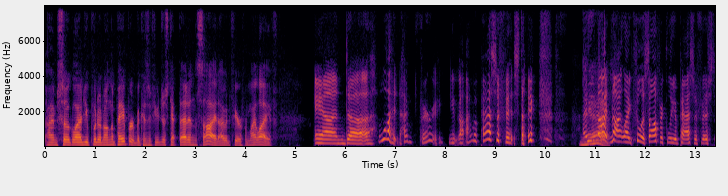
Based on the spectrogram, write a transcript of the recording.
I'm so glad you put it on the paper because if you just kept that inside, I would fear for my life. And uh what? I'm very you I'm a pacifist. I I mean Yeah. not not like philosophically a pacifist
